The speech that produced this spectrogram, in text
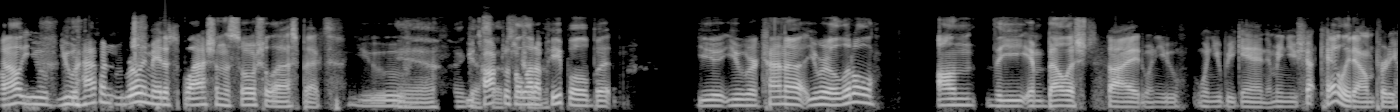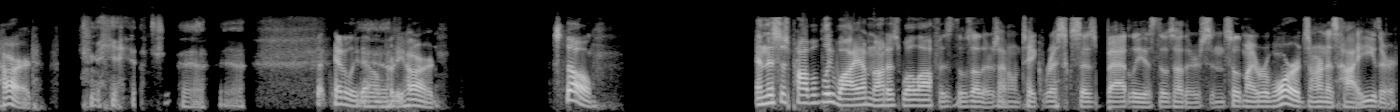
well, you you haven't really made a splash in the social aspect. You yeah, I you talked with a lot of people, but you you were kind of you were a little on the embellished side when you when you began. I mean, you shut Kelly down pretty hard. yes. Yeah, yeah. Shut Kelly down pretty hard. So, and this is probably why I'm not as well off as those others. I don't take risks as badly as those others, and so my rewards aren't as high either.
